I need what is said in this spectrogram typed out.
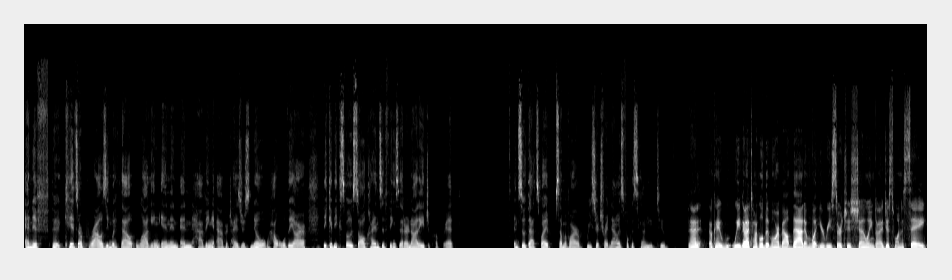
and if the kids are browsing without logging in and, and having advertisers know how old they are they could be exposed to all kinds of things that are not age appropriate and so that's why some of our research right now is focusing on youtube that okay, we've got to talk a little bit more about that and what your research is showing, but I just want to say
